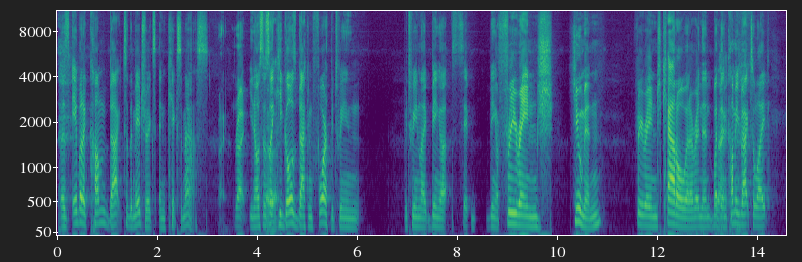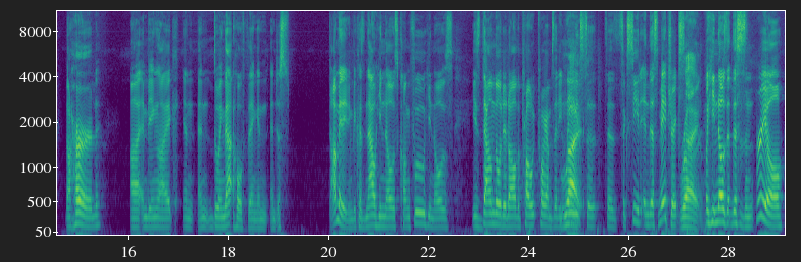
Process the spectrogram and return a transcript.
but is able to come back to the Matrix and kick some ass. right right You know, so it's Right, like right. he goes back and forth between, between like being a say, being a free range human, free range cattle, whatever, and then but then coming back to like the herd, uh, and being like and and doing that whole thing and and just dominating because now he knows kung fu, he knows. He's downloaded all the pro- programs that he Right. needs to, to succeed in this matrix, Right. But he knows that this isn't real,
